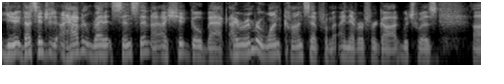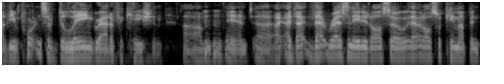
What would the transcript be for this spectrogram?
you know that's interesting i haven't read it since then i, I should go back i remember one concept from it i never forgot which was uh, the importance of delaying gratification um, mm-hmm. and uh, I, I, that, that resonated also that also came up in,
